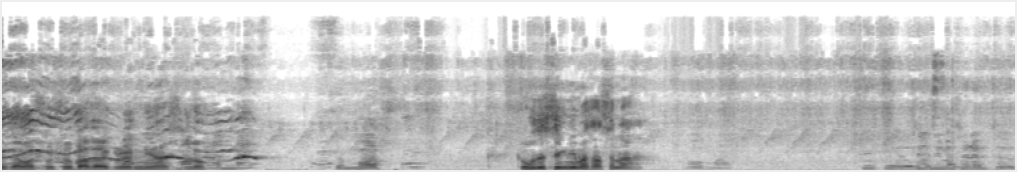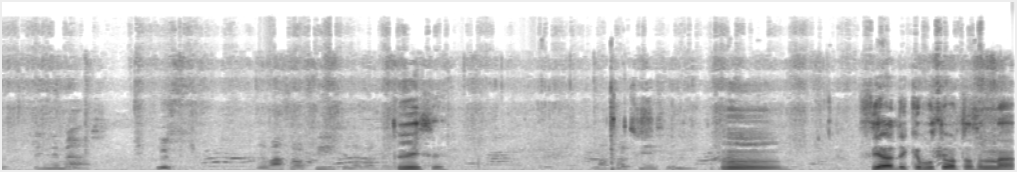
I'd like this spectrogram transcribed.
এই যে আমার শ্বশুর বাজার করে নিয়ে আসলো। তা মাছ চিংড়ি মাছ আছে না? ও মাছ চিংড়ি মাছ? তুই হয়েছে হুম। চেয়ারা দেখে বুঝতে পারতেছেন না?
